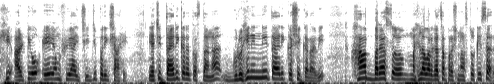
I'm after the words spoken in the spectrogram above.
ही R T O A M V आयची जी परीक्षा आहे याची तयारी करत असताना गृहिणींनी तयारी कशी करावी हा बऱ्याच महिला वर्गाचा प्रश्न असतो की सर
